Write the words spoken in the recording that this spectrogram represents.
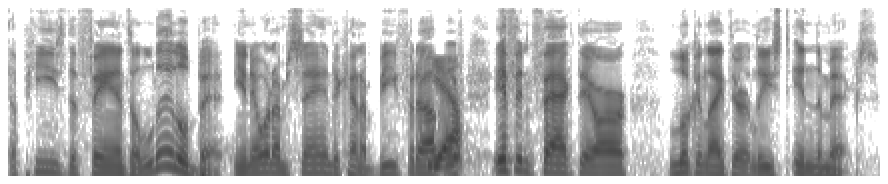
appease the fans a little bit. You know what I'm saying? To kind of beef it up Yeah. if, if in fact they are looking like they're at least in the mix.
